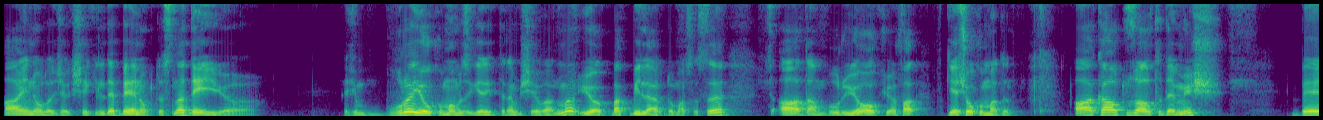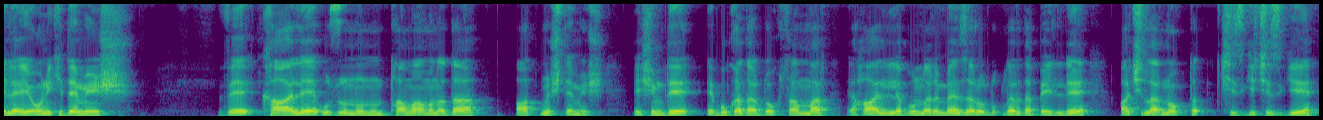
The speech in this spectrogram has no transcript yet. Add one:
aynı olacak şekilde B noktasına değiyor. E şimdi burayı okumamızı gerektiren bir şey var mı? Yok. Bak bilardo masası. İşte A'dan vuruyor, okuyor falan. Geç okumadın. AK 36 demiş. BL'ye 12 demiş. Ve KL uzunluğunun tamamına da 60 demiş. E şimdi e bu kadar 90 var. E haliyle bunların benzer oldukları da belli. Açılar nokta çizgi çizgi.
